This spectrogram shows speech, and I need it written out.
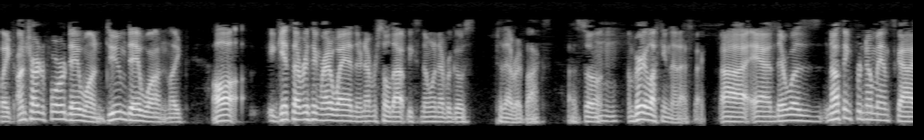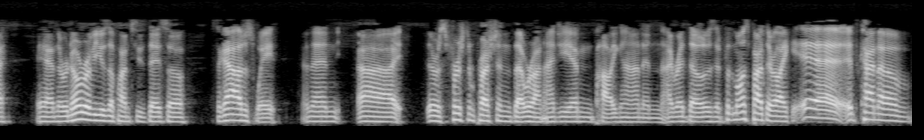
like Uncharted 4 day one, Doom day one, like all it gets everything right away, and they're never sold out because no one ever goes to that Redbox. Uh, so Mhm. I'm very lucky in that aspect. Uh, and there was nothing for No Man's Sky, and there were no reviews up on Tuesday, so it's like, ah, I'll just wait. And then, uh, there was first impressions that were on IGN Polygon, and I read those, and for the most part, they were like, eh, it's kind of,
